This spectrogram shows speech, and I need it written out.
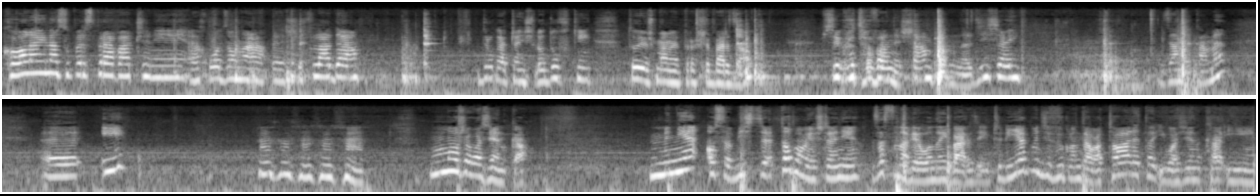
Kolejna super sprawa, czyli e, chłodzona e, szuflada. Druga część lodówki. Tu już mamy, proszę bardzo, przygotowany szampan na dzisiaj. Zamykamy. I hmm, hmm, hmm. może łazienka. Mnie osobiście to pomieszczenie zastanawiało najbardziej, czyli jak będzie wyglądała toaleta i łazienka i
